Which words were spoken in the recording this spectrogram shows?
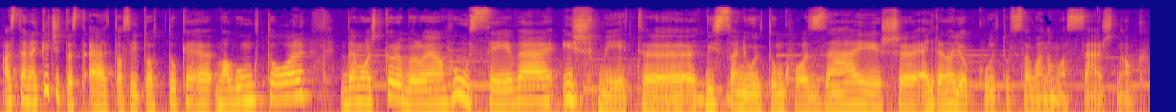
aztán egy kicsit ezt eltaszítottuk magunktól, de most körülbelül olyan 20 éve ismét visszanyúltunk hozzá, és egyre nagyobb kultusza van a masszázsnak.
